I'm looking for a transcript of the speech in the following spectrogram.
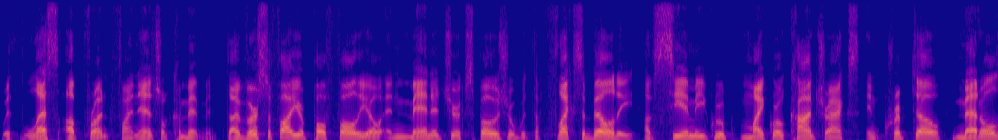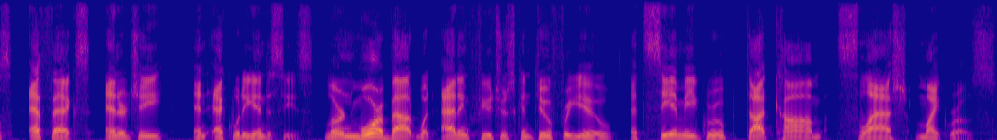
with less upfront financial commitment. Diversify your portfolio and manage your exposure with the flexibility of CME Group micro contracts in crypto, metals, FX, energy, and equity indices. Learn more about what adding futures can do for you at cmegroup.com slash micros.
